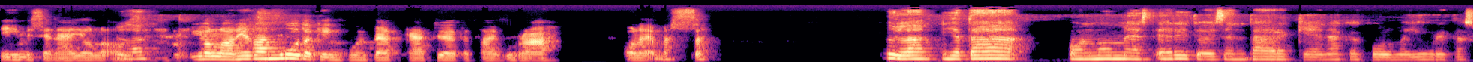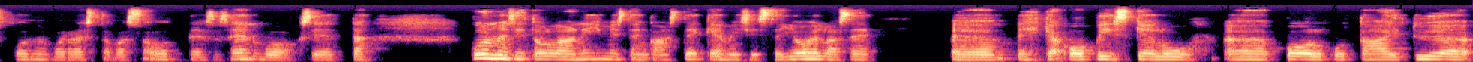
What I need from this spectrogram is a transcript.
ihmisenä, jolla on, jolla on jotain muutakin kuin pelkkää työtä tai uraa olemassa. Kyllä, ja tämä on mun mielestä erityisen tärkeä näkökulma juuri tässä voimavaraistavassa otteessa sen vuoksi, että kun me sitten ollaan ihmisten kanssa tekemisissä, joilla se ehkä opiskelupolku tai työ,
